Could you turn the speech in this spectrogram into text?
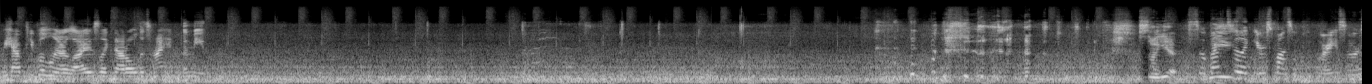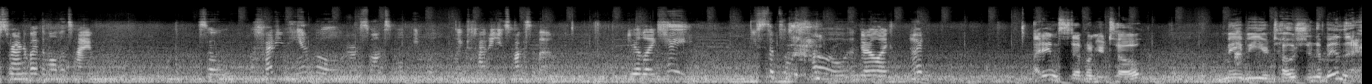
we have people in our lives like that all the time. I mean, So yeah. so back we- to like irresponsible people, right? So we're surrounded by them all the time. So how do you handle irresponsible people? Like how do you talk to them? You're like, hey, you stepped on my toe, and they're like, I I didn't step on your toe. Maybe your toe shouldn't have been there.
